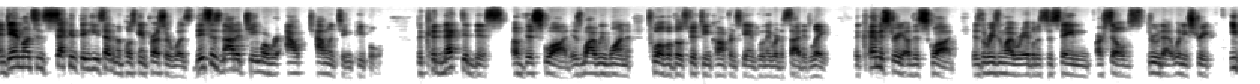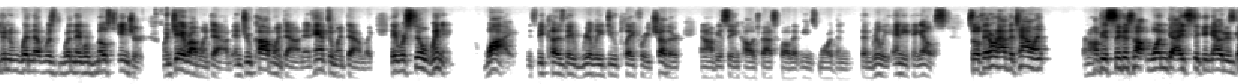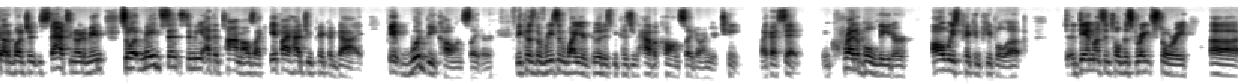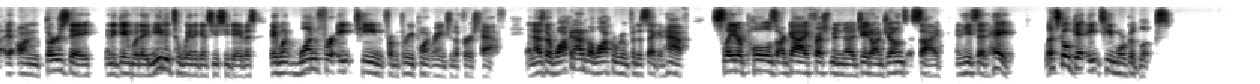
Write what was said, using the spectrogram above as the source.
And Dan Monson's second thing he said in the postgame presser was, "This is not a team where we're out talenting people. The connectedness of this squad is why we won 12 of those 15 conference games when they were decided late. The chemistry of this squad is the reason why we're able to sustain ourselves through that winning streak, even when that was when they were most injured, when J. Rob went down and Drew Cobb went down and Hampton went down. Like they were still winning. Why? It's because they really do play for each other. And obviously in college basketball, that means more than than really anything else. So if they don't have the talent, and obviously there's not one guy sticking out who's got a bunch of stats, you know what I mean? So it made sense to me at the time. I was like, if I had to pick a guy it would be Colin Slater because the reason why you're good is because you have a Colin Slater on your team. Like I said, incredible leader, always picking people up. Dan Monson told this great story uh, on Thursday in a game where they needed to win against UC Davis. They went one for 18 from three point range in the first half. And as they're walking out of the locker room for the second half, Slater pulls our guy, freshman uh, Jadon Jones, aside and he said, Hey, let's go get 18 more good looks.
